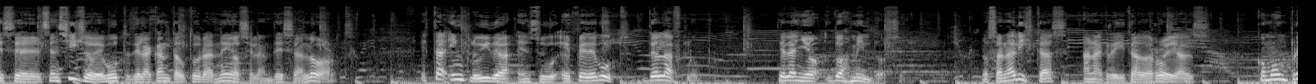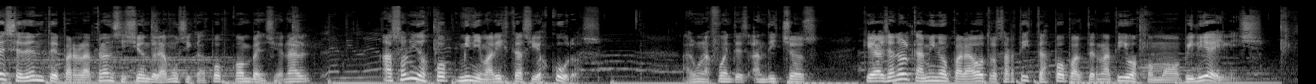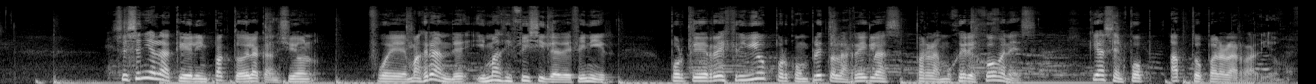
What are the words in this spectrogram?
es el sencillo debut de la cantautora neozelandesa Lord. Está incluida en su EP debut, The Love Club, del año 2012. Los analistas han acreditado a Royals como un precedente para la transición de la música pop convencional a sonidos pop minimalistas y oscuros. Algunas fuentes han dicho que allanó el camino para otros artistas pop alternativos como Billie Eilish. Se señala que el impacto de la canción fue más grande y más difícil de definir, porque reescribió por completo las reglas para las mujeres jóvenes que hacen pop apto para la radio.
